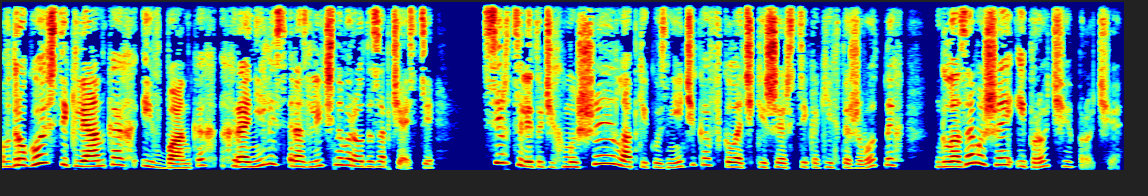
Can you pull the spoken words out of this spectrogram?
В другой в стеклянках и в банках хранились различного рода запчасти. Сердце летучих мышей, лапки кузнечиков, клочки шерсти каких-то животных, глаза мышей и прочее, прочее.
